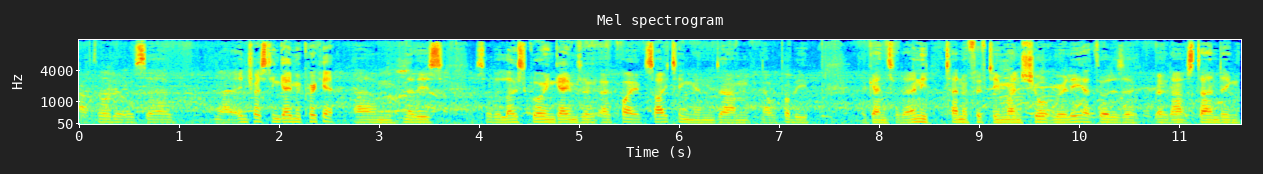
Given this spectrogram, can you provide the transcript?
I thought it was an interesting game of cricket. Um, these sort of low-scoring games are, are, quite exciting, and um, that was probably again sort of only 10 or 15 runs short. Really, I thought it was a, an outstanding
